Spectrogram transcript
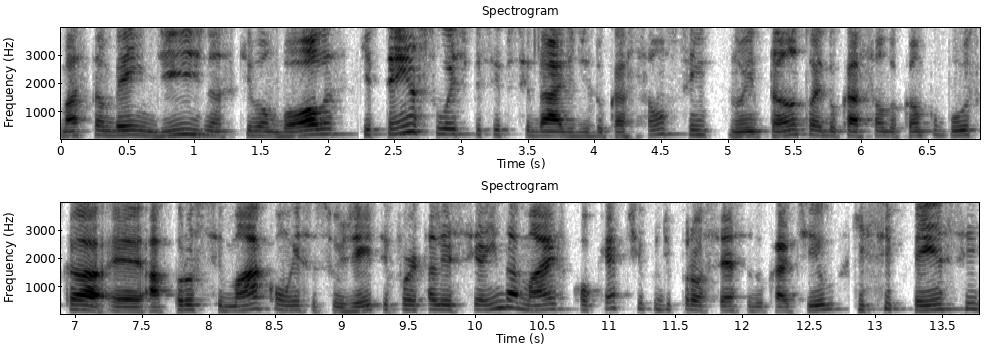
mas também indígenas, quilombolas, que têm a sua especificidade de educação, sim. No entanto, a educação do campo busca é, aproximar com esses sujeitos e fortalecer ainda mais qualquer tipo de processo educativo que se pense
